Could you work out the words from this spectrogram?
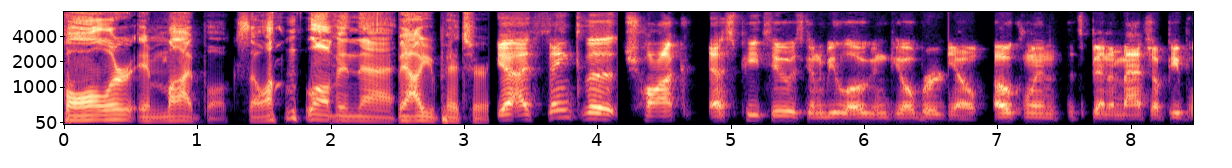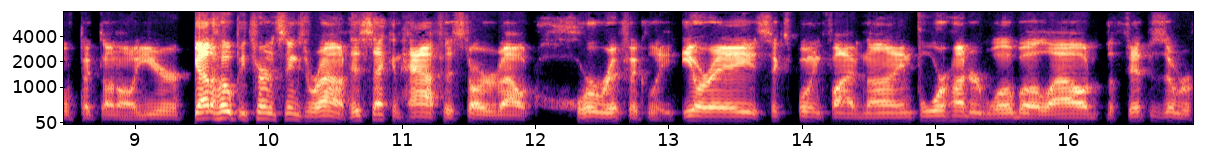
baller in my book. So I'm loving that value pitcher. Yeah, I think the chalk SP2 is going to be Logan Gilbert. You know, Oakland, it's been a matchup people have picked on all year. Got to hope he turns things around. His second half has started out horrifically. ERA 6.59, 400 Woba allowed. The FIP is over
